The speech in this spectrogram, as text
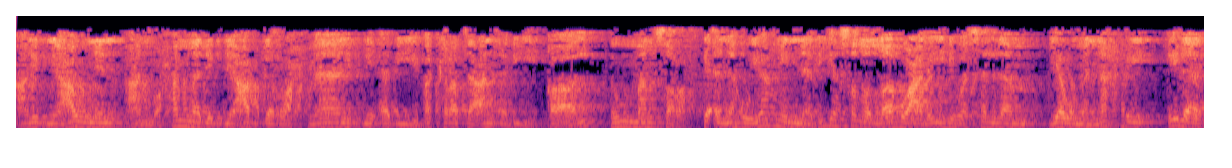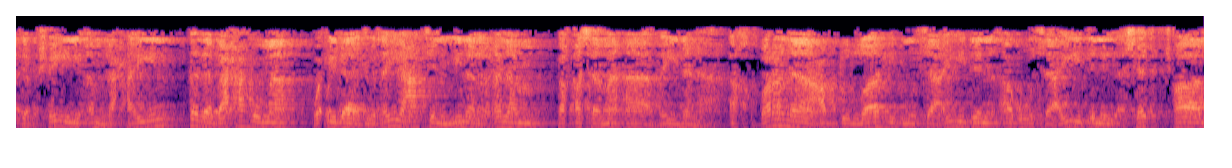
عن ابن عون عن محمد بن عبد الرحمن بن أبي بكرة عن أبيه قال ثم انصرف. كأنه يعني النبي صلى الله عليه وسلم يوم النحر إلى كبشين أملحين فذبحهما وإلى جذيعة من الغنم فقسمها بيننا. أخبرنا عبد الله بن سعيد أبو سعيد الأشج قال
